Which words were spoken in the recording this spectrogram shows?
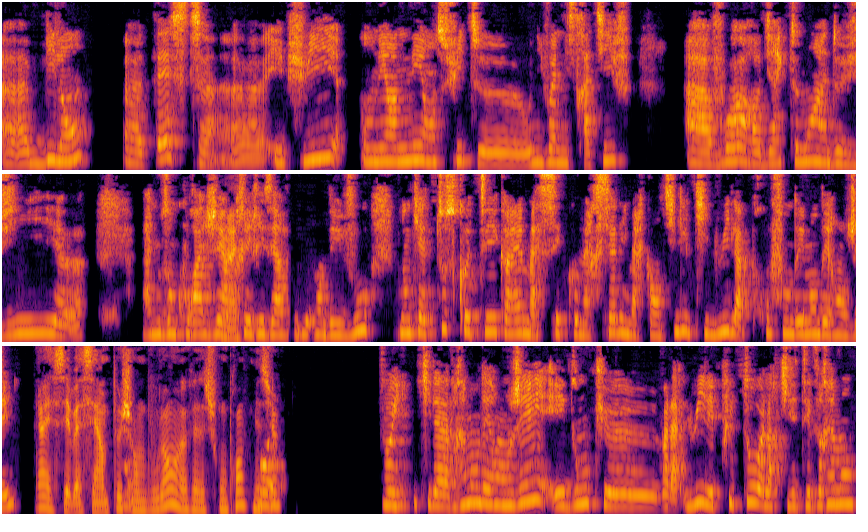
euh, bilan, test, et puis on est amené ensuite au niveau administratif à avoir directement un devis, euh, à nous encourager à pré-réserver des rendez-vous. Donc il y a tout ce côté quand même assez commercial et mercantile qui lui l'a profondément dérangé. Ouais, c'est bah c'est un peu chamboulant, enfin, je comprends bien sûr. Oui, qui l'a vraiment dérangé et donc euh, voilà, lui il est plutôt alors qu'il était vraiment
